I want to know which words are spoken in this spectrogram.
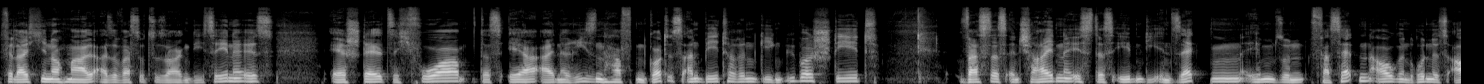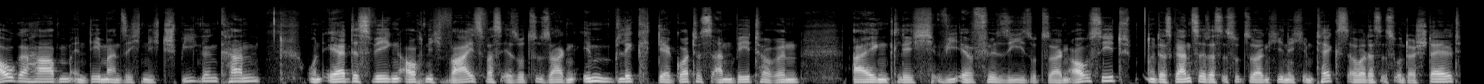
Vielleicht hier nochmal, also was sozusagen die Szene ist. Er stellt sich vor, dass er einer riesenhaften Gottesanbeterin gegenübersteht was das Entscheidende ist, dass eben die Insekten eben so ein Facettenauge, ein rundes Auge haben, in dem man sich nicht spiegeln kann und er deswegen auch nicht weiß, was er sozusagen im Blick der Gottesanbeterin eigentlich, wie er für sie sozusagen aussieht. Und das Ganze, das ist sozusagen hier nicht im Text, aber das ist unterstellt.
